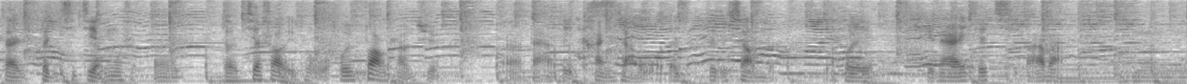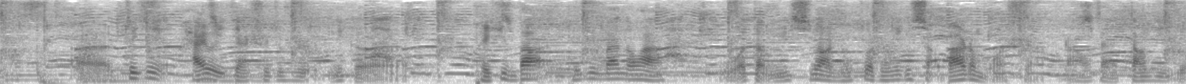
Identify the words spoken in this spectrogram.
在本期节目上，呃的介绍里头，我会放上去，呃，大家可以看一下我的这个项目，也会给大家一些启发吧。嗯，呃，最近还有一件事就是那个培训班，培训班的话，我等于希望能做成一个小班的模式，然后在当地有，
